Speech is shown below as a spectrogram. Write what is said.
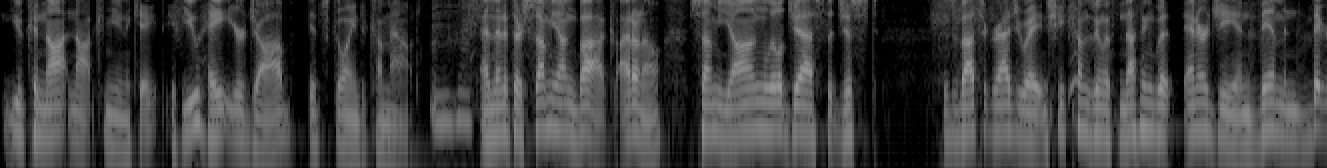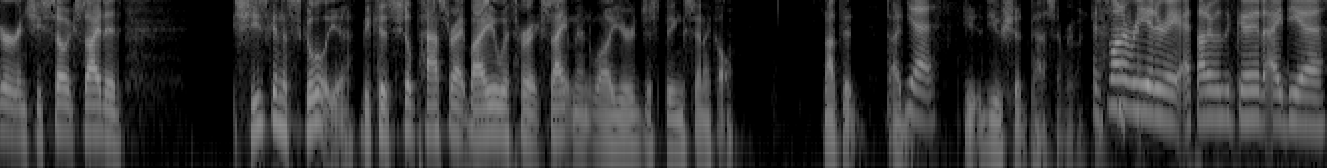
you cannot not communicate. If you hate your job, it's going to come out. Mm-hmm. And then if there's some young buck, I don't know, some young little Jess that just is about to graduate and she comes in with nothing but energy and vim and vigor and she's so excited, she's going to school you because she'll pass right by you with her excitement while you're just being cynical. Not that I yes. you, you should pass everyone. I just want to reiterate, I thought it was a good idea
